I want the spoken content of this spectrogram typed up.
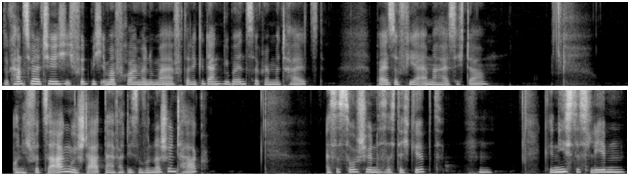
Du kannst mir natürlich, ich würde mich immer freuen, wenn du mal einfach deine Gedanken über Instagram mitteilst. Bei Sophia Emma heiße ich da. Und ich würde sagen, wir starten einfach diesen wunderschönen Tag. Es ist so schön, dass es dich gibt. Hm. Genieß das Leben.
